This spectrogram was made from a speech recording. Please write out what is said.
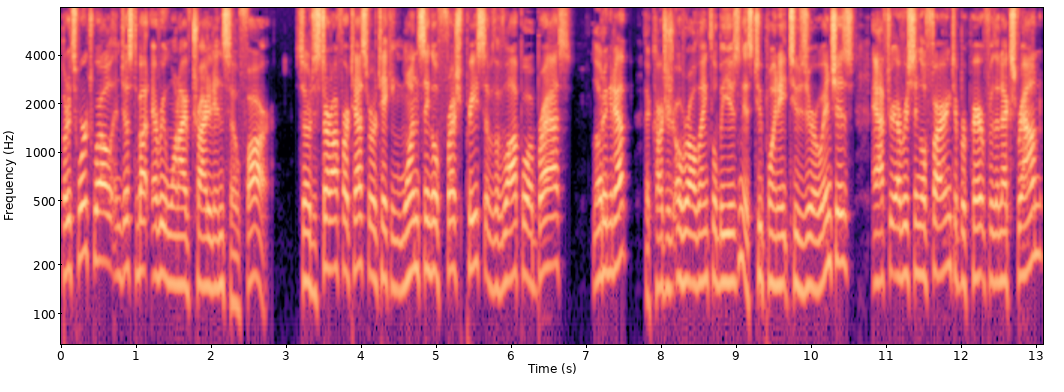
but it's worked well in just about every one I've tried it in so far. So to start off our test, we're taking one single fresh piece of the Lapua brass, loading it up. The cartridge overall length we'll be using is 2.820 inches. After every single firing to prepare it for the next round,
